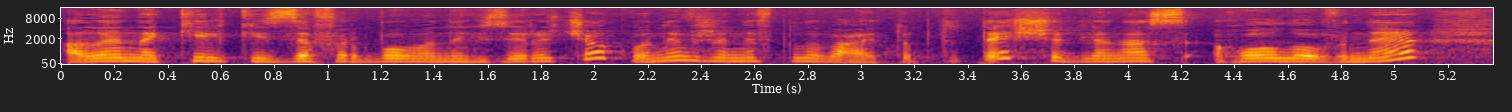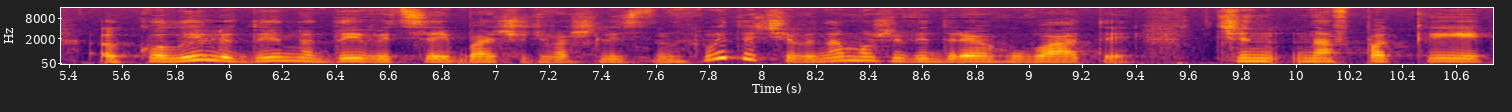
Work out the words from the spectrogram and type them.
але на кількість зафарбованих зірочок вони вже не впливають. Тобто те, що для нас головне, е, коли людина дивиться і бачить ваш лістинг видачі, вона може відреагувати чи навпаки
